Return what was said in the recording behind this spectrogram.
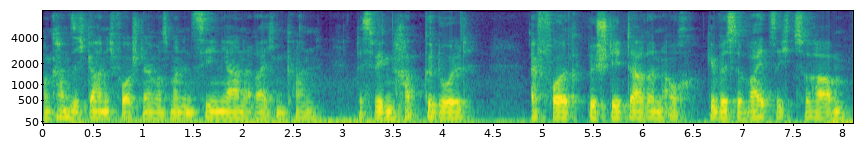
man kann sich gar nicht vorstellen, was man in zehn Jahren erreichen kann. Deswegen hab Geduld. Erfolg besteht darin, auch gewisse Weitsicht zu haben.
